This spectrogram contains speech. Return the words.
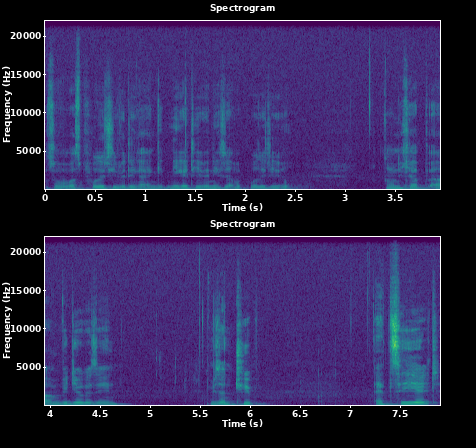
so was positive Dinge angeht. Negative nicht so, aber positive. Und ich habe ein Video gesehen, wie so ein Typ erzählt,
